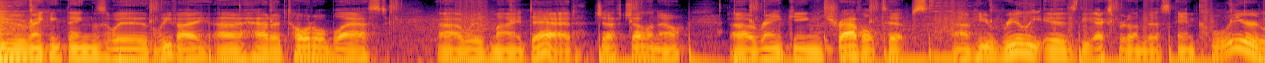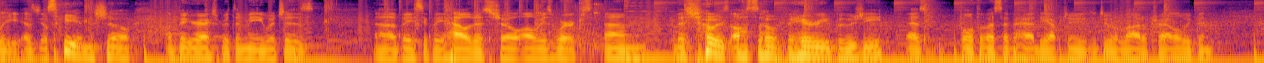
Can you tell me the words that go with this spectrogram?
to Ranking Things with Levi. Uh, had a total blast uh, with my dad, Jeff Gelano, uh, ranking travel tips. Um, he really is the expert on this, and clearly, as you'll see in the show, a bigger expert than me, which is uh, basically how this show always works. Um, this show is also very bougie, as both of us have had the opportunity to do a lot of travel. We've been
